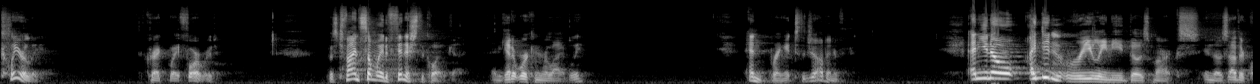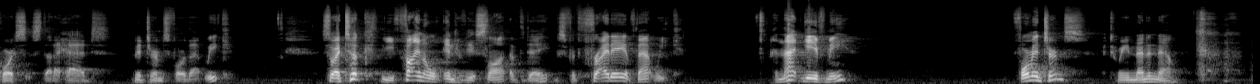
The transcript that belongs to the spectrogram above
Clearly, the correct way forward was to find some way to finish the coil gun and get it working reliably and bring it to the job interview. And you know, I didn't really need those marks in those other courses that I had midterms for that week. So I took the final interview slot of the day. It was for the Friday of that week. And that gave me four midterms between then and now.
